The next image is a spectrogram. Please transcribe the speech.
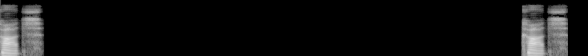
cots cots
